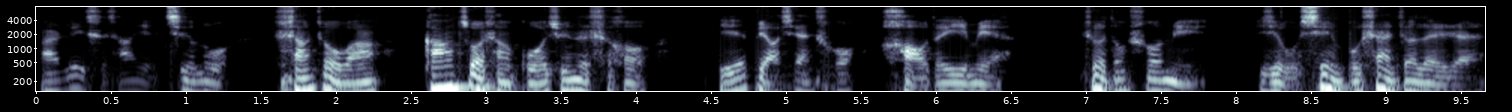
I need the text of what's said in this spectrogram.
而历史上也记录商纣王刚坐上国君的时候，也表现出好的一面，这都说明。有性不善这类人，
